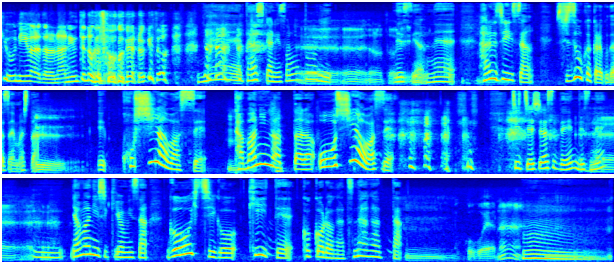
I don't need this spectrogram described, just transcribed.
急に言われたら何言ってんのかと思うやろうけど。ねえ、確かにその通り。ですよね。春じいさん、静岡からくださいました。ええ、小幸せ。束になったら大幸せ。ちっちゃい幸せでええんですえね。えうん、山西清美さん、五七五聞いて心がつながったえ。うん、ここやなう。ん。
